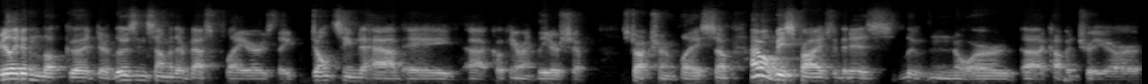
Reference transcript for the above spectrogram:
really didn't look good they're losing some of their best players they don't seem to have a uh, coherent leadership structure in place so i won't be surprised if it is luton or uh, coventry or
